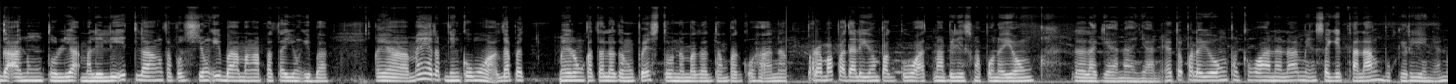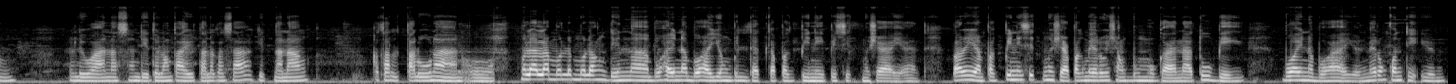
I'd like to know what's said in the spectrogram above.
gaanong tulya, maliliit lang. Tapos yung iba, mga patay yung iba. Kaya mahirap din kumuha. Dapat mayroon ka talagang pwesto na magandang pagkuhanan para mapadali yung pagkuha at mabilis mapuno yung lalagyanan yan. Ito pala yung pagkuhanan namin sa gitna ng bukirin. Yan o. Naliwanas, nandito lang tayo talaga sa gitna ng kataltalunan o malalaman mo lang din na buhay na buhay yung bildat kapag pinipisit mo siya yan. Para yan pag pinisit mo siya pag meron siyang bumuga na tubig buhay na buhay yun. Merong konti yun.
